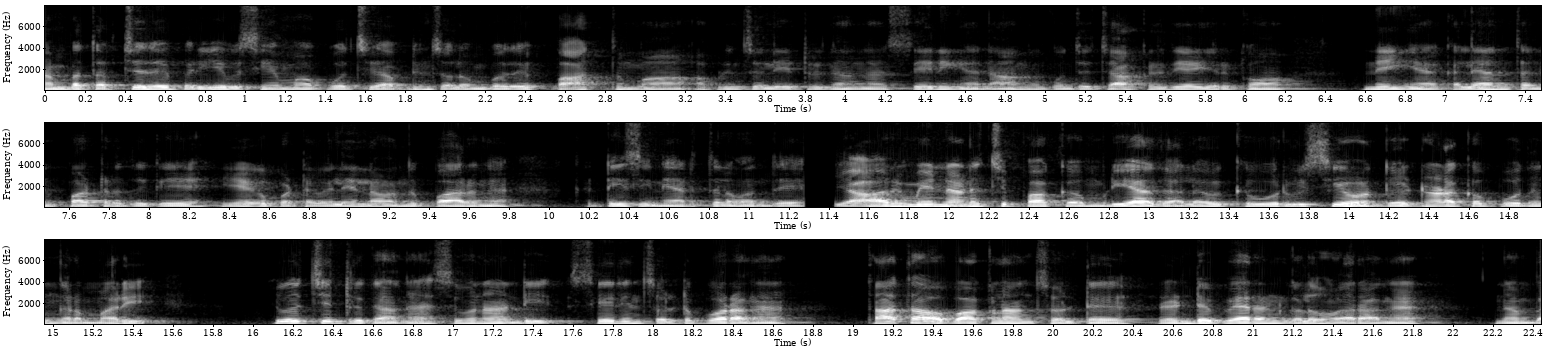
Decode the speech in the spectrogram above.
நம்ம தப்பிச்சதே பெரிய விஷயமா போச்சு அப்படின்னு சொல்லும்போது பார்த்துமா அப்படின்னு சொல்லிட்டு இருக்காங்க. சரிங்க நாங்கள் கொஞ்சம் ஜாக்கிரதையாக இருக்கோம். நீங்கள் கல்யாணத்தை நிப்பாட்டுறதுக்கு ஏகப்பட்ட வேலையெல்லாம் வந்து பாருங்கள் கடைசி நேரத்தில் வந்து யாருமே நினச்சி பார்க்க முடியாத அளவுக்கு ஒரு விஷயம் வந்து நடக்க போகுதுங்கிற மாதிரி யோசிச்சுட்டு இருக்காங்க சிவனாண்டி. சரின்னு சொல்லிட்டு போகிறாங்க தாத்தாவை பார்க்கலான்னு சொல்லிட்டு ரெண்டு பேரன்களும் வராங்க. நம்ம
